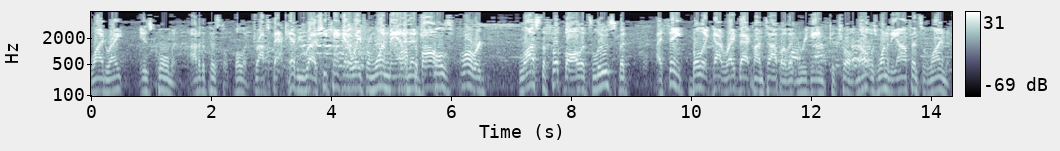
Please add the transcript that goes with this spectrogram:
wide right is Kuhlman out of the pistol. Bullock drops back, heavy rush. He can't get away from one man Off and then the ball. pulls forward. Lost the football. It's loose, but I think Bullock got right back on top of it and regained control. No, it was one of the offensive linemen.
